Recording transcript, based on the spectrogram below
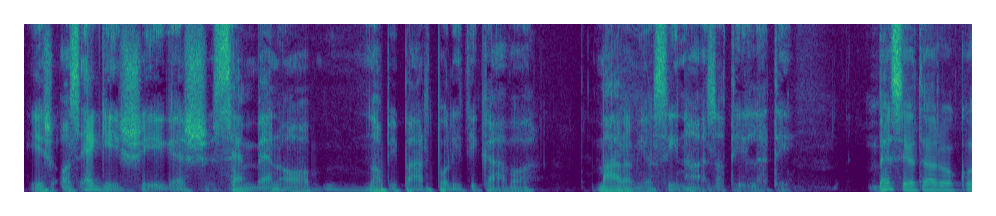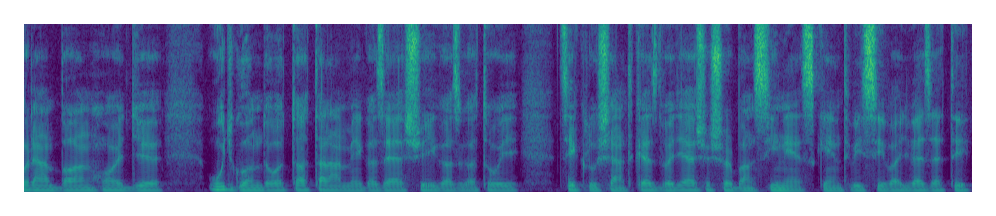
és az egészséges szemben a napi pártpolitikával, már ami a színházat illeti. Beszélt arról korábban, hogy úgy gondolta, talán még az első igazgatói ciklusát kezdve, hogy elsősorban színészként viszi vagy vezeti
